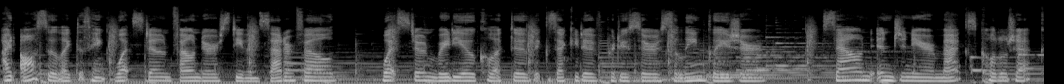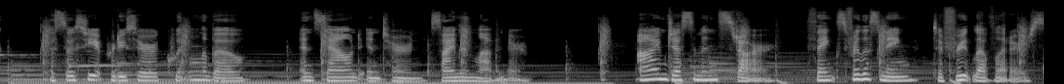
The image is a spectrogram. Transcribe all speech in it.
I'd also like to thank Whetstone founder Stephen Satterfield, Whetstone Radio Collective executive producer Celine Glazier, sound engineer Max Kodelchek, associate producer Quentin LeBeau, and sound intern Simon Lavender. I'm Jessamine Starr. Thanks for listening to Fruit Love Letters.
